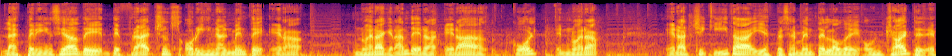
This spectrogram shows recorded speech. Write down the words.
la experiencia de, de, Fractions originalmente era no era grande, era, era gold, eh, no era era chiquita y especialmente lo de Uncharted,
